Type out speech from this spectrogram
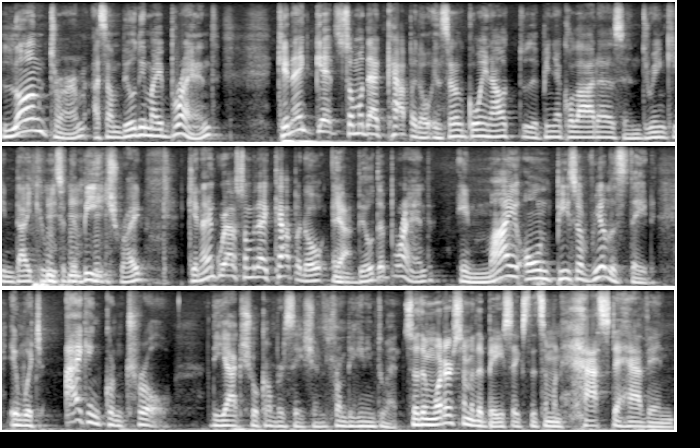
long term, as I'm building my brand, can I get some of that capital instead of going out to the pina coladas and drinking daiquiris at the beach, right? Can I grab some of that capital and Yeah. build a brand in my own piece of real estate in which I can control the actual conversation from beginning to end? So then what are some of the basics that someone has to have in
